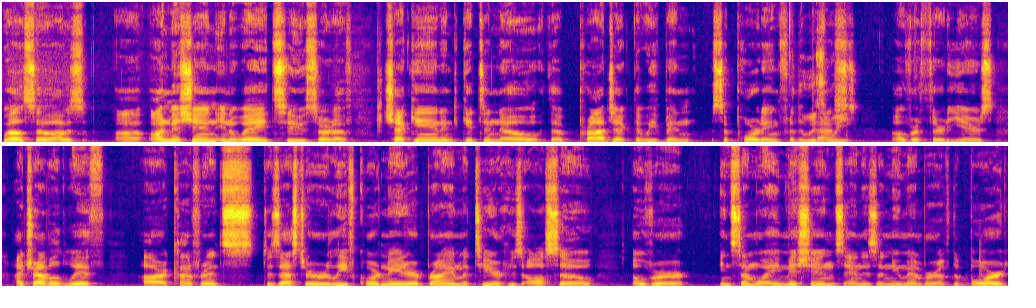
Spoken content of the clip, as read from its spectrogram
Well, so I was uh, on mission in a way to sort of check in and get to know the project that we've been supporting for the past we? over 30 years. I traveled with our conference disaster relief coordinator, Brian Mateer, who's also over in some way missions and is a new member of the board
